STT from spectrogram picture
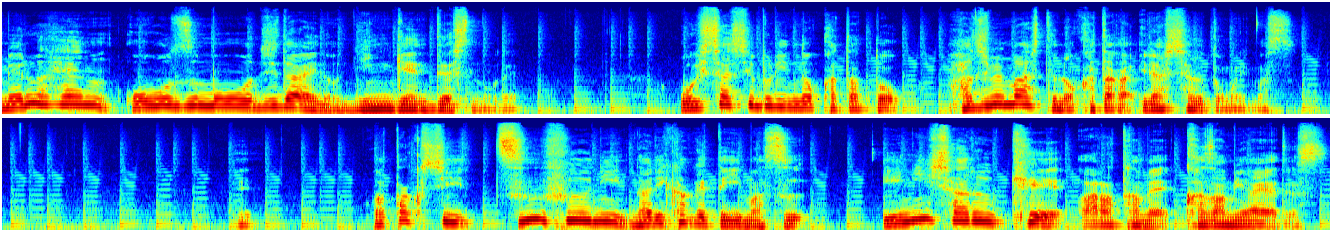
メルヘン大相撲時代の人間ですのでお久しぶりの方と初めましての方がいらっしゃると思います。え私痛風になりかけていますイニシャル K 改め風見彩です。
